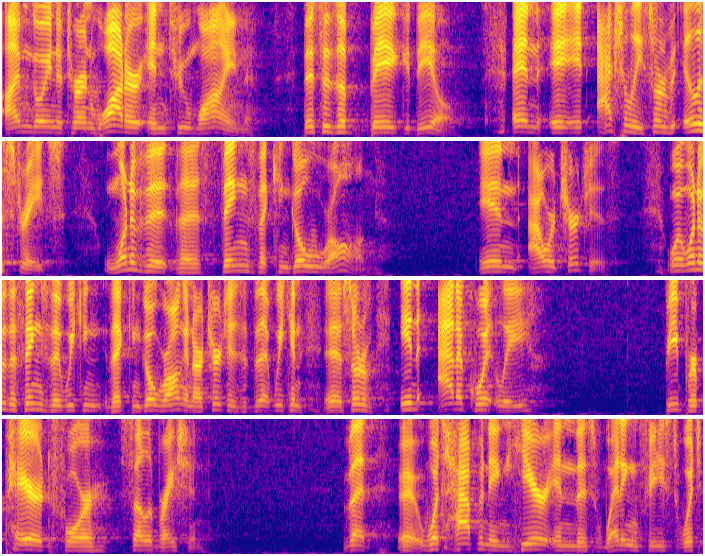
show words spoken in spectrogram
I'm going to turn water into wine. This is a big deal. And it actually sort of illustrates one of the, the things that can go wrong in our churches one of the things that we can that can go wrong in our church is that we can uh, sort of inadequately be prepared for celebration. That uh, what's happening here in this wedding feast, which,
